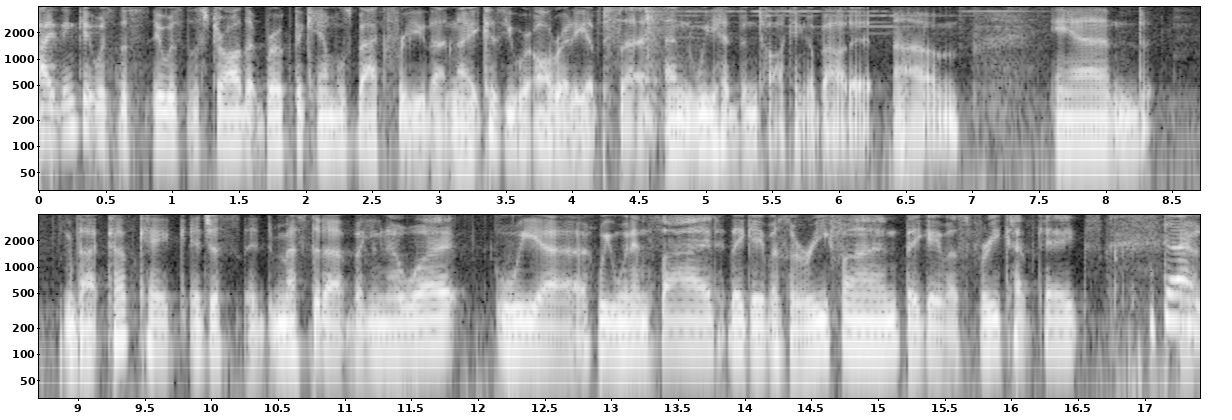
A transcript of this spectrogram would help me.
I think it was the it was the straw that broke the camel's back for you that night because you were already upset, and we had been talking about it. Um, and that cupcake, it just it messed it up. But you know what? We uh we went inside. They gave us a refund. They gave us free cupcakes. Did I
